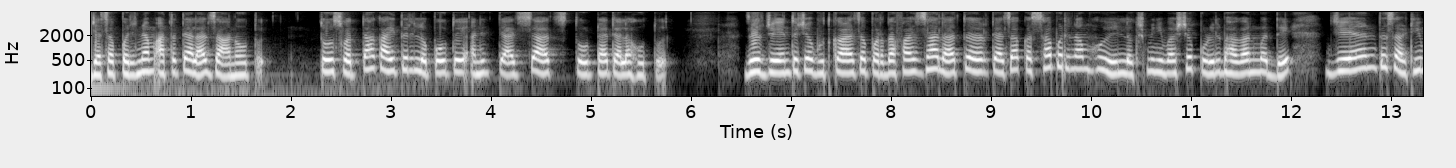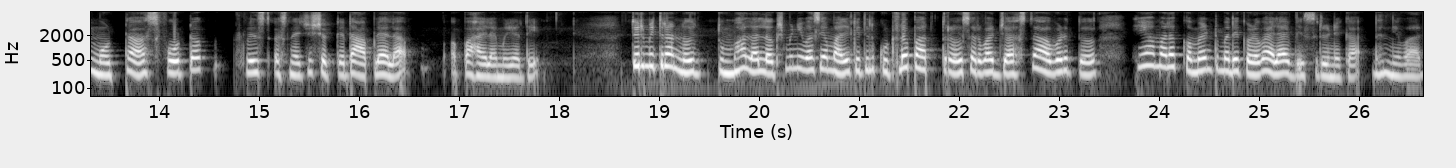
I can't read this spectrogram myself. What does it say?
ज्याचा परिणाम आता त्याला जाणवतोय. तो स्वतः काहीतरी लपवतोय आणि त्याचाच तोटा त्याला होतोय. जर जयंतच्या भूतकाळाचा पर्दाफाश झाला तर त्याचा कसा परिणाम होईल? लक्ष्मी निवासच्या पुढील भागांमध्ये जयंतसाठी मोठा स्फोटक ट्विस्ट असण्याची शक्यता आपल्याला पाहायला मिळते. तर मित्रांनो तुम्हाला लक्ष्मी निवास या मालिकेतील कुठलं पात्र सर्वात जास्त आवडतं हे आम्हाला कमेंटमध्ये कळवायला विसरू नका. धन्यवाद.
